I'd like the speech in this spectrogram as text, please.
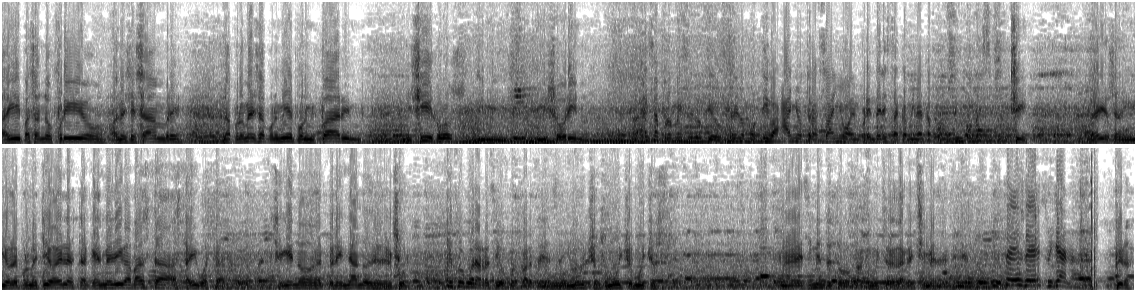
ahí pasando frío, a veces hambre. La promesa por mí es por mis padres, mis hijos y mis sobrinos. Esa promesa es lo que usted lo motiva año tras año a emprender esta caminata por cinco meses. Sí, ellos, yo le prometí a él hasta que él me diga basta, hasta ahí voy a estar, siguiendo peregrinando desde el sur. ¿Qué favor ha recibido por parte de Uh, muchos, muchos, muchos. Un agradecimiento en todo caso. Mucho agradecimiento. Usted es de Sullana, Piura.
